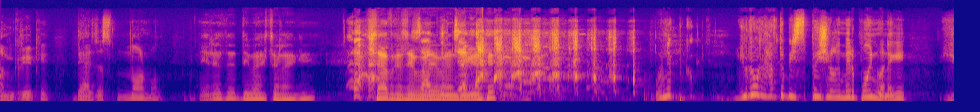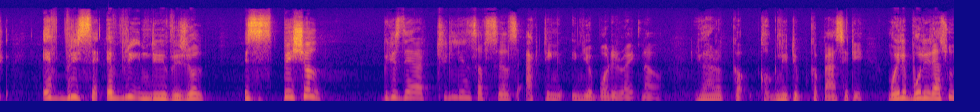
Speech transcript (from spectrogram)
ungreat के दे आर जस्ट नर्मल हेर त दिमाग चला कि सात गजे पऱ्यो मान्छे कि you don't have to be special मेरो पोइन्ट भने कि every every individual is special because there are trillions of cells acting in your body right now you are a cognitive capacity मैले बोलिरहेको छु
